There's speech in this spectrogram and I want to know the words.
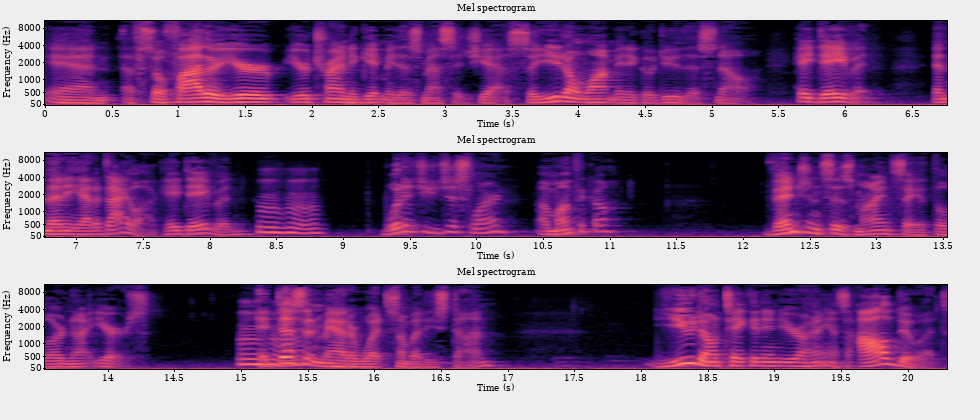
And uh, so, Father, you're you're trying to get me this message, yes. So you don't want me to go do this, no. Hey, David, and then he had a dialogue. Hey, David, mm-hmm. what did you just learn a month ago? Vengeance is mine, saith the Lord, not yours. It mm-hmm. doesn't matter what somebody's done. You don't take it into your own hands. I'll do it.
